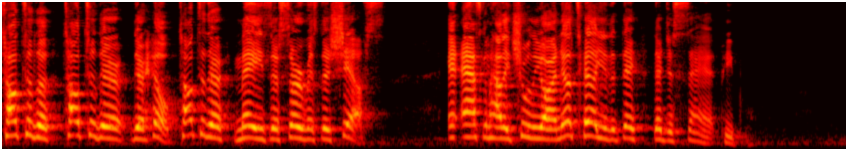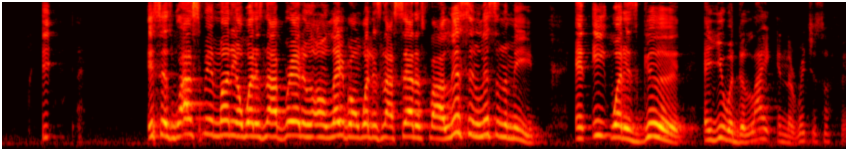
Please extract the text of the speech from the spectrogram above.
Talk to, the, talk to their, their help, talk to their maids, their servants, their chefs, and ask them how they truly are. And they'll tell you that they, they're just sad people. It, it says, Why spend money on what is not bread and on labor on what is not satisfied? Listen, listen to me, and eat what is good and you will delight in the riches of fare.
